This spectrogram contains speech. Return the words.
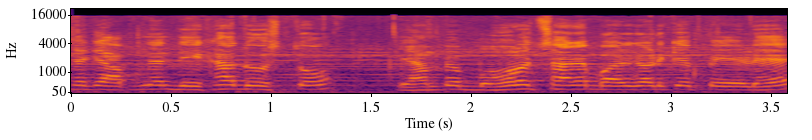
जैसे कि आपने देखा दोस्तों, यहाँ पे बहुत सारे बरगद के पेड़ है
